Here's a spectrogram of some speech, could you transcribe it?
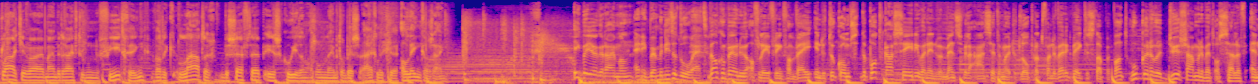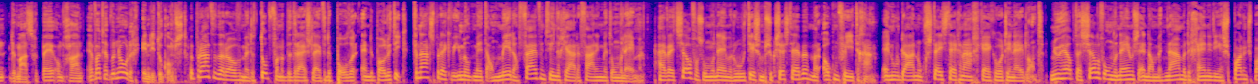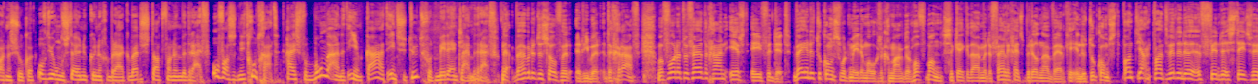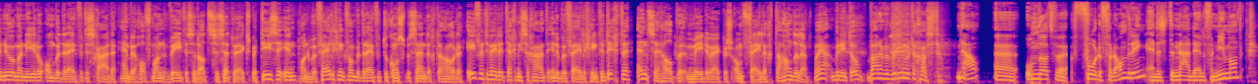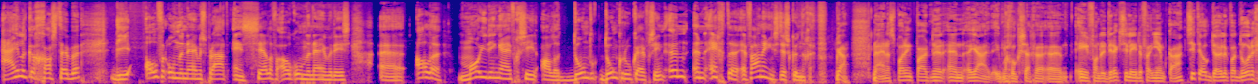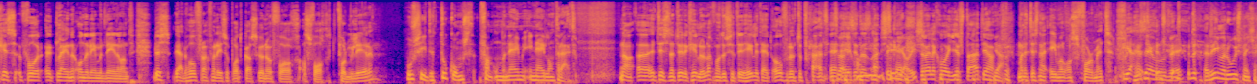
plaatje waar mijn bedrijf toen failliet ging. Wat ik later beseft heb, is hoe je dan als ondernemer toch best eigenlijk uh, alleen kan zijn. Ik ben Jurgen Rijman. En ik ben Benito Doelwijd. Welkom bij een nieuwe aflevering van Wij in de Toekomst. De podcastserie waarin we mensen willen aanzetten om uit het looprad van de werkweek te stappen. Want hoe kunnen we duurzamer met onszelf en de maatschappij omgaan? En wat hebben we nodig in die toekomst? We praten daarover met de top van het bedrijfsleven, de polder en de politiek. Vandaag spreken we iemand met al meer dan 25 jaar ervaring met ondernemen. Hij weet zelf als ondernemer hoe het is om succes te hebben, maar ook om failliet te gaan. En hoe daar nog steeds tegenaan gekeken wordt in Nederland. Nu helpt hij zelf ondernemers en dan met name degene die een sparringspartner zoeken of die ondersteuning kunnen gebruiken bij de start van hun bedrijf. Of als het niet goed gaat. Hij is verbonden aan het IMK, het Instituut voor het Midden- en Kleinbedrijf. Ja, we hebben het dus over Rieber de Graaf. Maar voordat we verder gaan, eerst even dit. Wij in de toekomst wordt mede mogelijk gemaakt door Hofman. Ze kijken daar met een veiligheidsbril naar werken in de toekomst. Want ja, kwaadwillenden vinden steeds weer nieuwe manieren om bedrijven te schaden. En bij Hofman weten ze dat. Ze zetten expertise in om de beveiliging van bedrijven toekomstbestendig te houden, eventuele technische gaten in de beveiliging te dichten en ze helpen medewerkers om veilig te handelen. Maar ja, Benito, waar hebben we Riemer te gast? Nou, uh, omdat we voor de verandering, en dat is de nadelen van niemand, eigenlijk een gast hebben die over ondernemers praat en zelf ook ondernemer is. Uh, alle mooie dingen heeft gezien, alle don donkerhoeken heeft gezien. Een, een echte ervaringsdeskundige. Ja, nou, en als sparringpartner en uh, ja, ik mag ook zeggen, een van de directieleden van IMK, zit er ook duidelijk wat nodig is voor een kleiner ondernemend Nederland. Dus ja, de hoofdvraag van deze podcast kunnen we volg, als volgt formuleren. Hoe ziet de toekomst van ondernemen in Nederland eruit? Nou, uh, het is natuurlijk heel lullig, want we zitten de hele tijd over hem te praten. Terwijl je gewoon in de studio is. Terwijl hij gewoon hier staat, ja. ja. Maar het is nou eenmaal ons format. Ja, dat is goed is het met je?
